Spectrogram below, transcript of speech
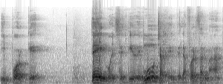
y porque tengo el sentir de mucha gente de la Fuerza Armada,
